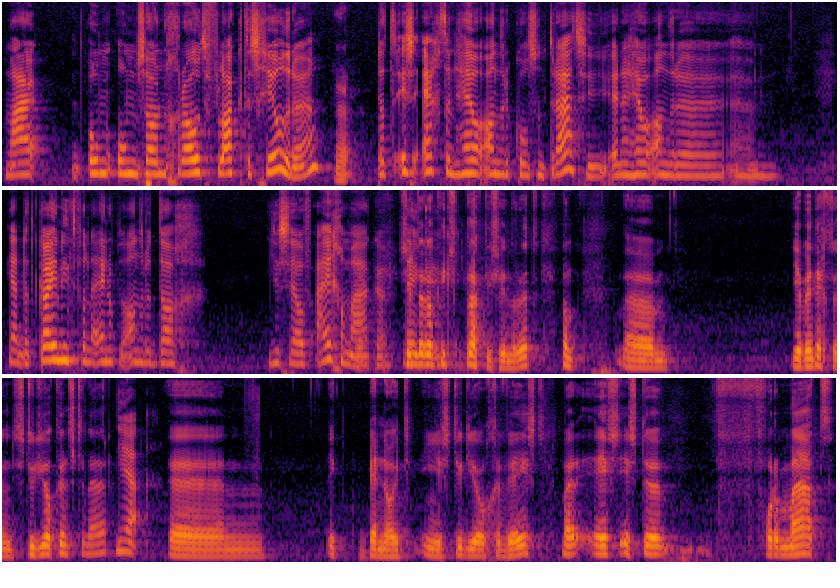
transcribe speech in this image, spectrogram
Maar om, om zo'n groot vlak te schilderen, Ja. Dat is echt een heel andere concentratie en een heel andere. ehm, ja, dat kan je niet van de een op de andere dag jezelf eigen maken. Zit er ook ik. iets praktisch in, Rut? Want ehm jij bent echt een studiokunstenaar. Ja, En ik ben nooit in je studio geweest, maar heeft, is, de formaat,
